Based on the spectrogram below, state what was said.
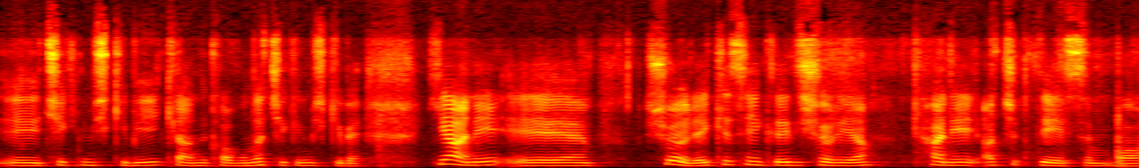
e, çekilmiş gibi, kendi kabuğuna çekilmiş gibi. Yani e, şöyle kesinlikle dışarıya hani açık değilsin bu.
